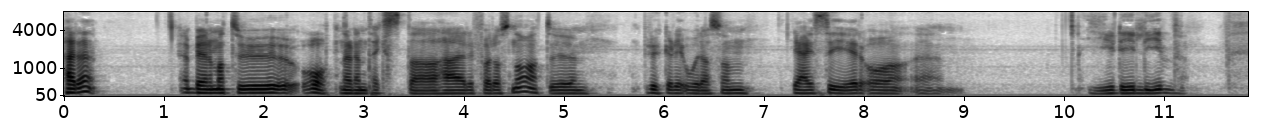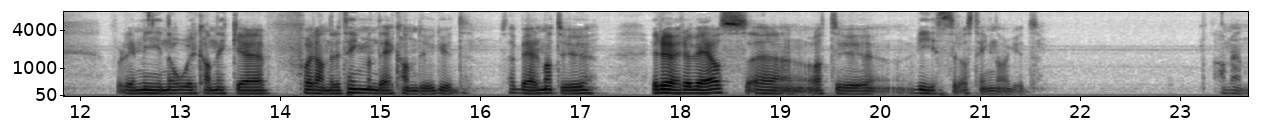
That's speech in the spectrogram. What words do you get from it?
Herre, jeg ber om at du åpner den teksta her for oss nå, at du bruker de orda som jeg sier, og eh, gir de liv. Fordi mine ord kan ikke forandre ting, men det kan du, Gud. Så jeg ber om at du rører ved oss, eh, og at du viser oss ting nå, Gud. Amen.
